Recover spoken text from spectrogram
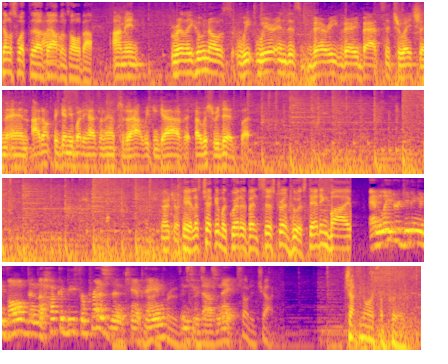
Tell us what the, the uh, album's all about. I mean, really, who knows? We, we're in this very, very bad situation, and I don't think anybody has an answer to how we can get out of it. I wish we did, but. Okay, let's check in with Greta Van Susteren, who is standing by. And later getting involved in the Huckabee for President campaign in 2008. So did Chuck. Chuck Norris approved.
